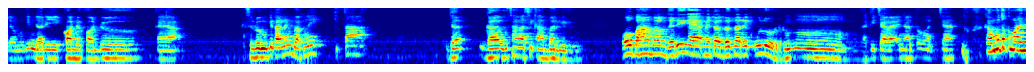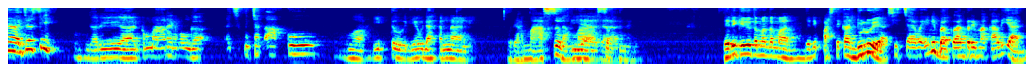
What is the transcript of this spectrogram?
Ya mungkin dari kode-kode kayak sebelum kita nembak nih, kita gak usah ngasih kabar gitu. oh paham paham. Jadi kayak metode tarik ulur. Hmm, jadi ceweknya tuh ngechat, "Duh, kamu tuh ke mana aja sih? Dari hari kemarin kok nggak ngechat aku? Wah itu dia udah kena nih, Udah masuk udah dia masuk. kan. nih. Jadi gitu teman-teman. Jadi pastikan dulu ya si cewek ini bakalan terima kalian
